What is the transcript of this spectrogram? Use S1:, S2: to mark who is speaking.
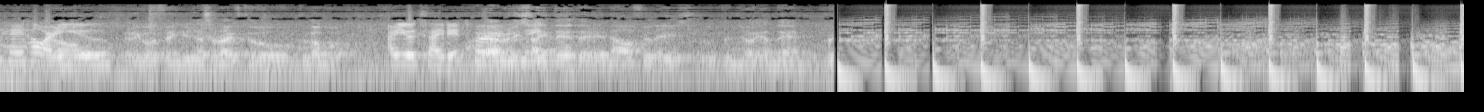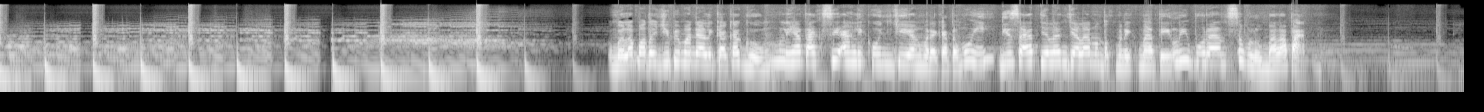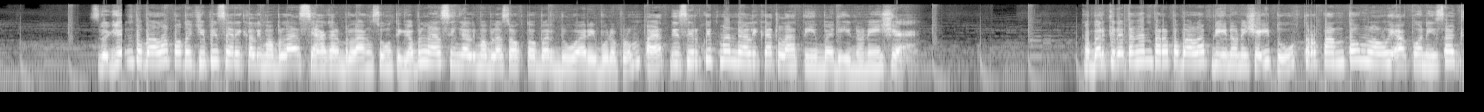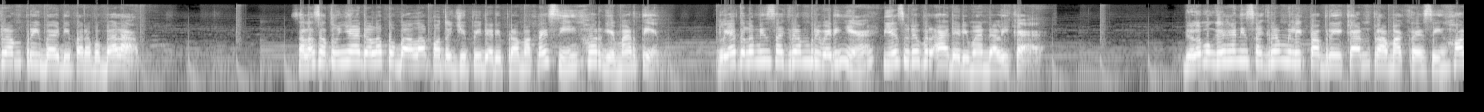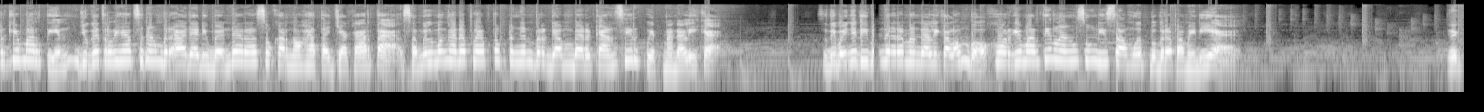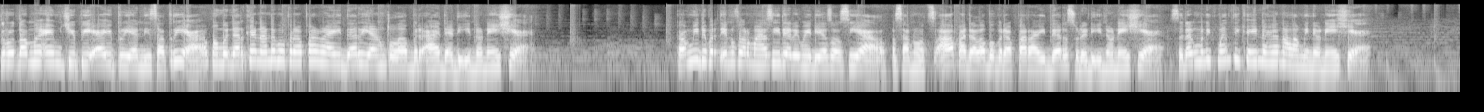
S1: Jorge, how are
S2: Hello.
S1: you?
S2: Very good, thank you. Just arrived to, to Lombok.
S1: Are you excited for
S2: yeah, really
S1: week?
S2: excited. Uh, now a few days to, to enjoy and then.
S3: Pembalap MotoGP Mandalika kagum melihat aksi ahli kunci yang mereka temui di saat jalan-jalan untuk menikmati liburan sebelum balapan. Sebagian pebalap MotoGP seri ke-15 yang akan berlangsung 13 hingga 15 Oktober 2024 di sirkuit Mandalika telah tiba di Indonesia. Kabar kedatangan para pebalap di Indonesia itu terpantau melalui akun Instagram pribadi para pebalap. Salah satunya adalah pebalap MotoGP dari Pramac Racing, Jorge Martin. Lihat dalam Instagram pribadinya, dia sudah berada di Mandalika. Dalam unggahan Instagram milik pabrikan Pramac Racing, Jorge Martin juga terlihat sedang berada di Bandara Soekarno-Hatta, Jakarta, sambil menghadap laptop dengan bergambarkan sirkuit Mandalika. Setibanya di Bandara Mandalika Lombok, Jorge Martin langsung disambut beberapa media. Direktur Utama MGPA Priyandi Satria membenarkan ada beberapa rider yang telah berada di Indonesia. Kami dapat informasi dari media sosial. Pesan WhatsApp adalah beberapa rider sudah di Indonesia, sedang menikmati keindahan alam Indonesia.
